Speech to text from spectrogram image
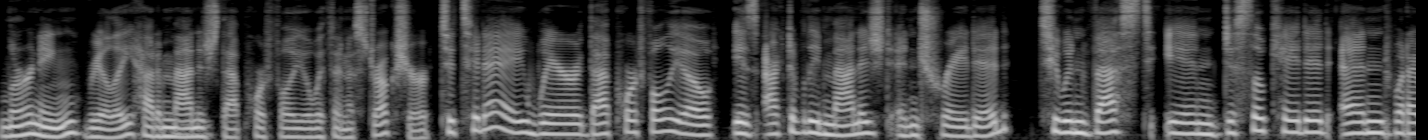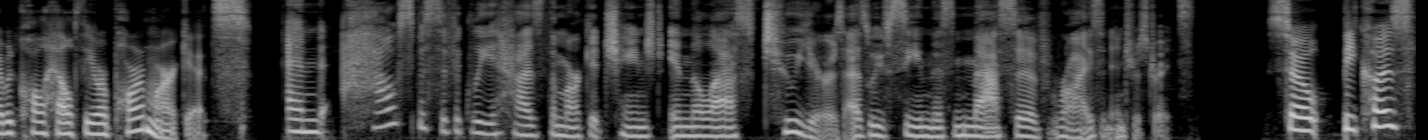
learning really how to manage that portfolio within a structure to today where that portfolio is actively managed and traded to invest in dislocated and what I would call healthier par markets. And how specifically has the market changed in the last two years as we've seen this massive rise in interest rates? So, because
